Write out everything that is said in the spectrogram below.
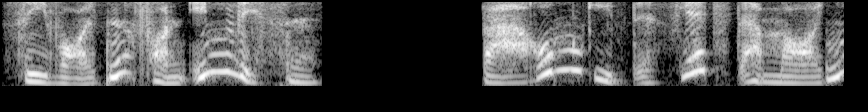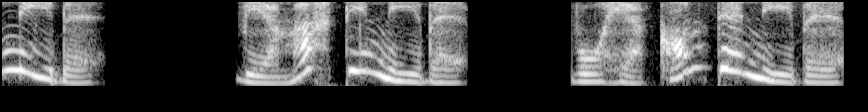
Sie wollten von ihm wissen, warum gibt es jetzt am Morgen Nebel? Wer macht den Nebel? Woher kommt der Nebel?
